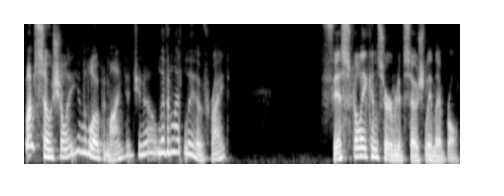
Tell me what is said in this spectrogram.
But I'm socially a little open minded, you know, live and let live, right? Fiscally conservative, socially liberal,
